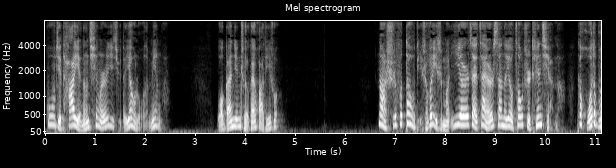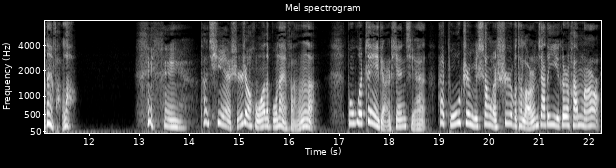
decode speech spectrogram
估计他也能轻而易举的要了我的命啊！我赶紧扯开话题说：“那师傅到底是为什么一而再再而三的要遭致天谴呢？他活得不耐烦了。”嘿嘿，他确实是活得不耐烦了，不过这点天谴还不至于伤了师傅他老人家的一根汗毛。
